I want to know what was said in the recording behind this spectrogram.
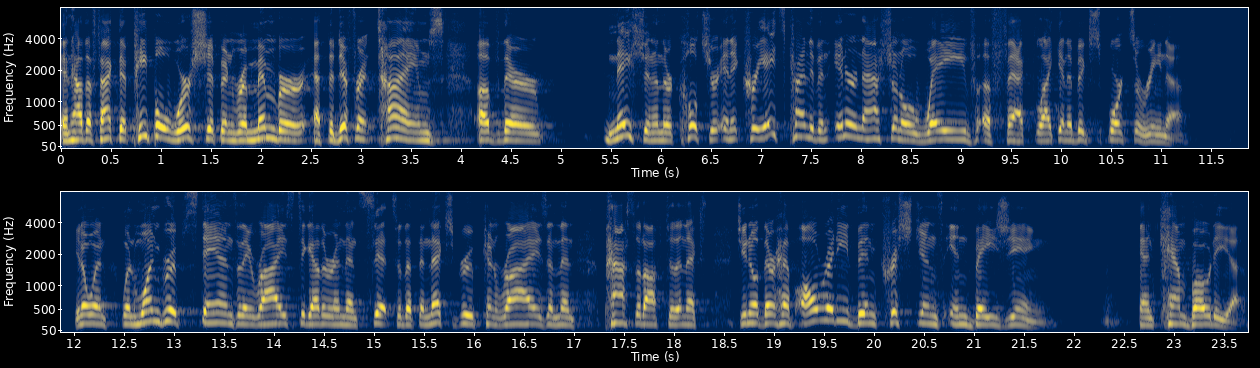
and how the fact that people worship and remember at the different times of their nation and their culture, and it creates kind of an international wave effect, like in a big sports arena. You know, when, when one group stands, they rise together and then sit so that the next group can rise and then pass it off to the next. Do you know, there have already been Christians in Beijing and Cambodia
